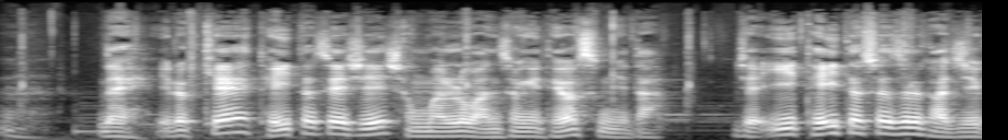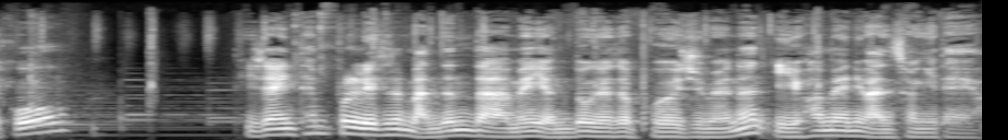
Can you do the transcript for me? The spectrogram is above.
음, 네 이렇게 데이터셋이 정말로 완성이 되었습니다. 이제 이 데이터셋을 가지고 디자인 템플릿을 만든 다음에 연동해서 보여주면 이 화면이 완성이 돼요.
